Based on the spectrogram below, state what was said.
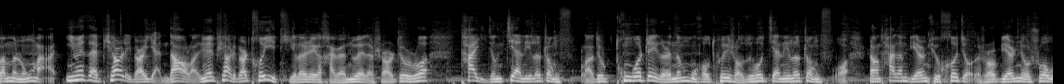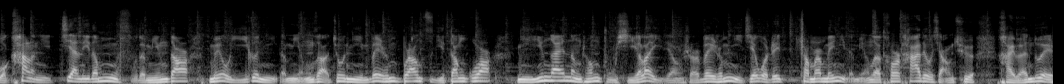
坂本龙马，因为在片儿里边演到了，因为片儿里边特意提了这个海员队的事儿，就是说他已经建立了政府了，就是通过这个人的幕后推手，最后建立了政府。然后他跟别人去喝酒的时候，别人就说：“我看了你建立的幕府的名单，没有一个你的名字，就你为什么不让自己当官？你应该弄成主席了，已经是为什么？你结果这上面没你的名字。”他说他就想去海员队。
